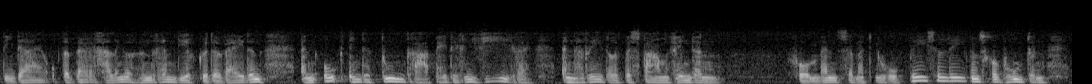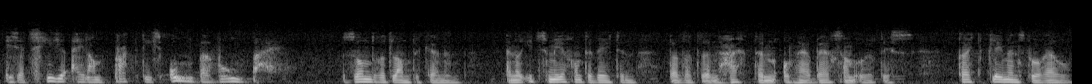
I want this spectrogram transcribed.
die daar op de berghellingen hun rendierkudde weiden... en ook in de toendra bij de rivieren een redelijk bestaan vinden. Voor mensen met Europese levensgewoonten is het Schiereiland praktisch onbewoonbaar. Zonder het land te kennen en er iets meer van te weten dan dat het een hard en onherbergzaam oord is, trekt Clemens Forel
